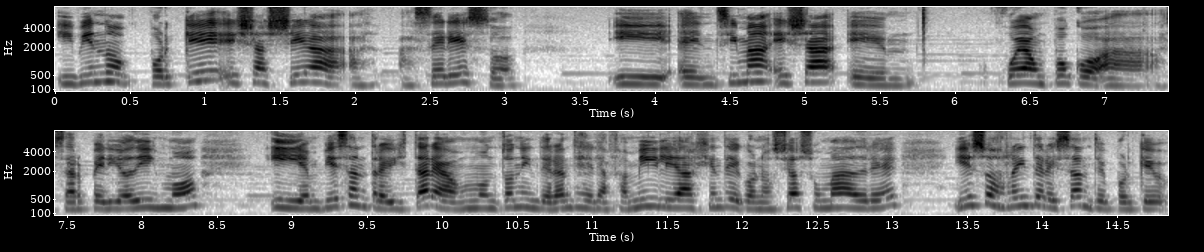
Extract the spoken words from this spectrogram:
y viendo por qué ella llega a, hacer eso. Y encima ella juega un poco a hacer periodismo y empieza a entrevistar a un montón de integrantes de la familia, gente que conoció a su madre, y eso es re interesante porque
